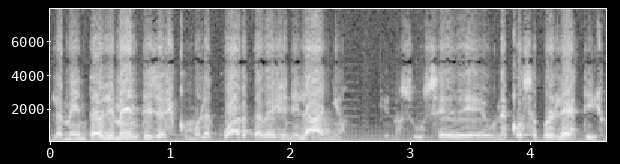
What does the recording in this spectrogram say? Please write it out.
lamentablemente ya es como la cuarta vez en el año que nos sucede una cosa por el estilo.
